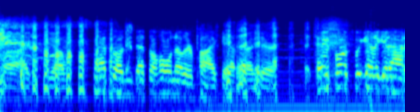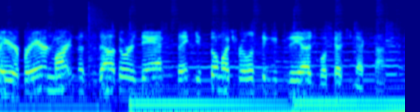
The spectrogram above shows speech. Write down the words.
yeah, that's a that's a whole other podcast right there. hey, folks, we got to get out of here. For Aaron Martin, this is Outdoors Dan. Thank you so much for listening to the Edge. We'll catch you next time.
